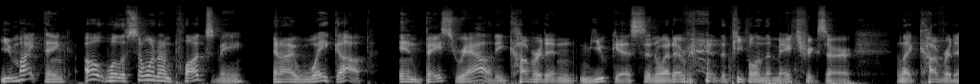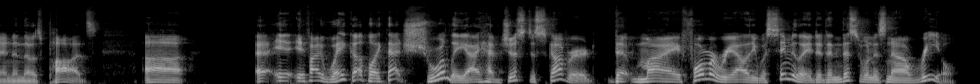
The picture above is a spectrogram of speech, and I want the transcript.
you might think, "Oh, well if someone unplugs me and I wake up in base reality covered in mucus and whatever the people in the matrix are like covered in in those pods, uh uh, if I wake up like that, surely I have just discovered that my former reality was simulated and this one is now real.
